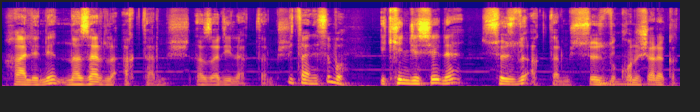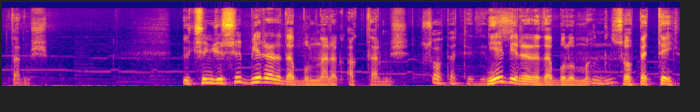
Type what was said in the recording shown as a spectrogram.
halini nazarla aktarmış, nazarıyla aktarmış. Bir tanesi bu. İkincisi ne? Sözlü aktarmış, sözlü hmm. konuşarak aktarmış. Üçüncüsü bir arada bulunarak aktarmış. Sohbet dediğimiz. Niye bir arada bulunmak? Hı-hı. Sohbet değil.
